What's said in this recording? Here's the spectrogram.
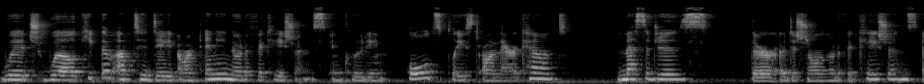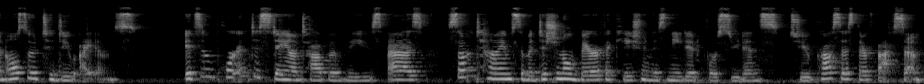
which will keep them up to date on any notifications, including holds placed on their account, messages, their additional notifications, and also to-do items. It's important to stay on top of these as sometimes some additional verification is needed for students to process their FAFSA.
